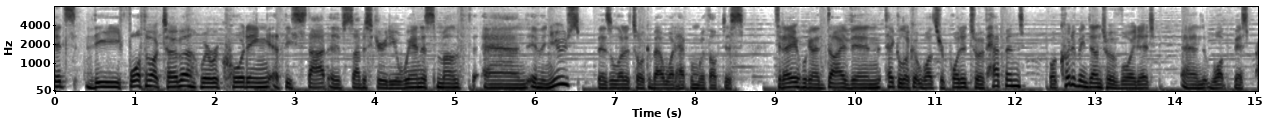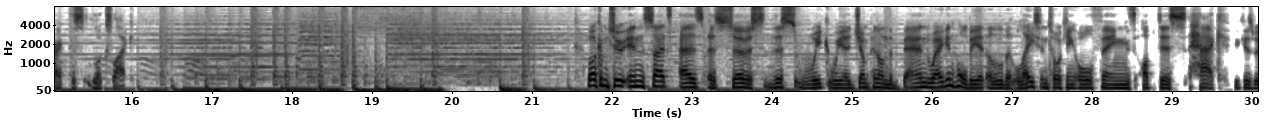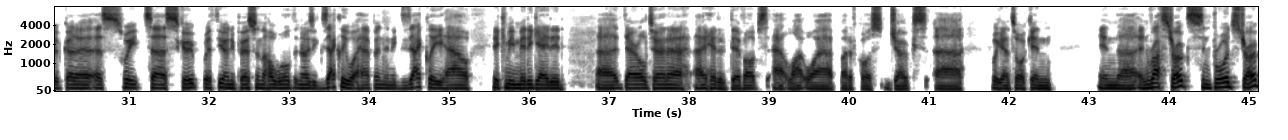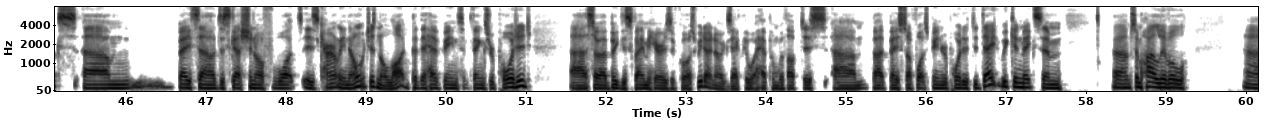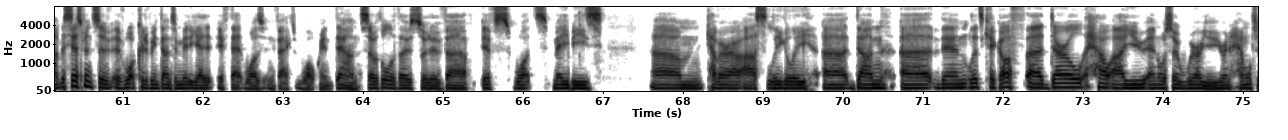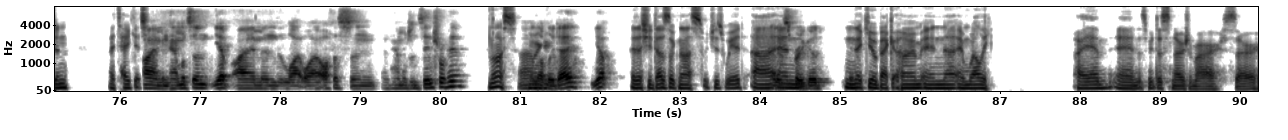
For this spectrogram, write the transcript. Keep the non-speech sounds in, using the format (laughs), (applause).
It's the 4th of October. We're recording at the start of Cybersecurity Awareness Month. And in the news, there's a lot of talk about what happened with Optus. Today, we're going to dive in, take a look at what's reported to have happened, what could have been done to avoid it, and what best practice looks like. Welcome to Insights as a Service. This week we are jumping on the bandwagon, albeit a little bit late, and talking all things Optus hack because we've got a, a sweet uh, scoop with the only person in the whole world that knows exactly what happened and exactly how it can be mitigated. Uh, Daryl Turner, uh, head of DevOps at Lightwire, but of course, jokes. Uh, we're going to talk in in uh, in rough strokes, in broad strokes, um, base our discussion off what is currently known, which isn't a lot, but there have been some things reported. Uh, so a big disclaimer here is, of course, we don't know exactly what happened with Optus, um, but based off what's been reported to date, we can make some um, some high level um, assessments of, of, what could have been done to mitigate it if that was in fact what went down. So with all of those sort of uh, ifs, whats, maybes, um, cover our ass legally uh, done, uh, then let's kick off. Uh, Daryl, how are you? And also, where are you? You're in Hamilton, I take it. I am in Hamilton. Yep, I am in the Lightwire office in, in Hamilton Central here. Nice. Uh, lovely day. Yep. It actually does look nice, which is weird. Uh, it's pretty good. Nick, you're back at home in uh, in Welly. I am, and it's meant to snow tomorrow, so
